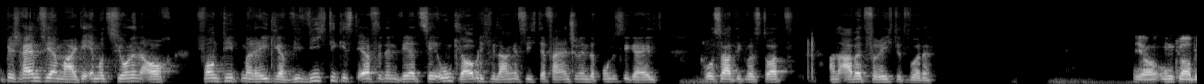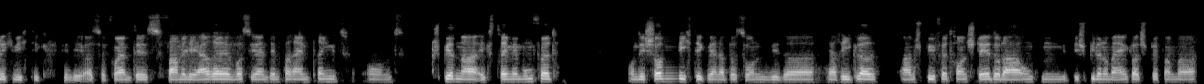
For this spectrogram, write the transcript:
beschreiben Sie einmal die Emotionen auch von Dietmar Riegler. Wie wichtig ist er für den WRC? Unglaublich, wie lange sich der Verein schon in der Bundesliga hält. Großartig, was dort an Arbeit verrichtet wurde. Ja, unglaublich wichtig, finde ich. Also vor allem das Familiäre, was er in den Verein bringt und spürt man extrem im Umfeld. Und ist schon wichtig, wenn eine Person wie der Herr Riegler am Spielfeldrand steht oder auch unten mit den Spielern nochmal einklatscht, bevor man,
